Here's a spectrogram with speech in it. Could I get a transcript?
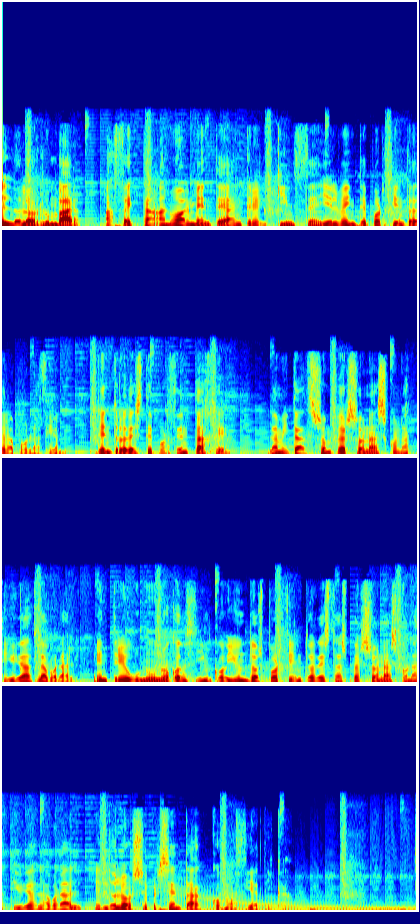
El dolor lumbar afecta anualmente a entre el 15 y el 20% de la población. Dentro de este porcentaje, la mitad son personas con actividad laboral. Entre un 1,5 y un 2% de estas personas con actividad laboral, el dolor se presenta como ciática.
